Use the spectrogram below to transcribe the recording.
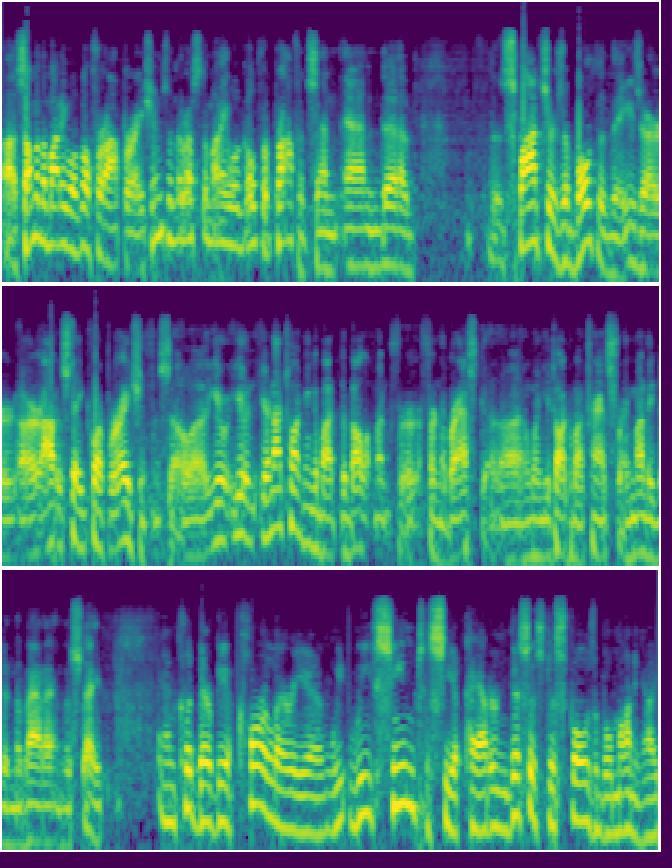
Uh, some of the money will go for operations, and the rest of the money will go for profits. And and uh, the sponsors of both of these are, are out-of-state corporations. So uh, you're, you're you're not talking about development for for Nebraska uh, when you talk about transferring money to Nevada and the state. And could there be a corollary? Uh, we, we seem to see a pattern. This is disposable money. I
